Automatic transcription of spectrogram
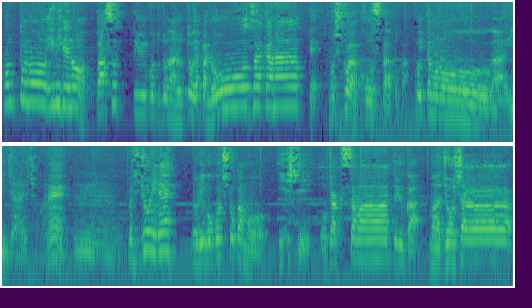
本当の意味でのバスっていうこととなると、やっぱローザかなって、もしくはコースターとか、こういったものがいいんじゃないでしょうかね。うんま。非常にね、乗り心地とかもいいし、お客様というか、まあ乗車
